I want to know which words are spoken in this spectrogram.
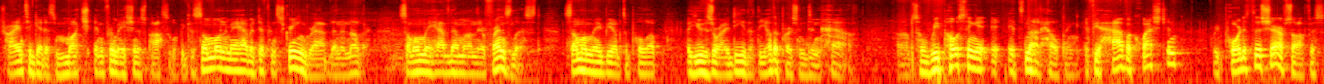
trying to get as much information as possible because someone may have a different screen grab than another. Someone may have them on their friends list. Someone may be able to pull up a user ID that the other person didn't have. Um, so reposting it, it, it's not helping. If you have a question, report it to the sheriff's office,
